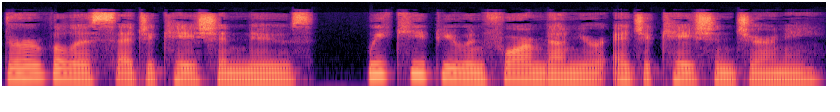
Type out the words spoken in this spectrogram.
Verbalists Education News, we keep you informed on your education journey.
